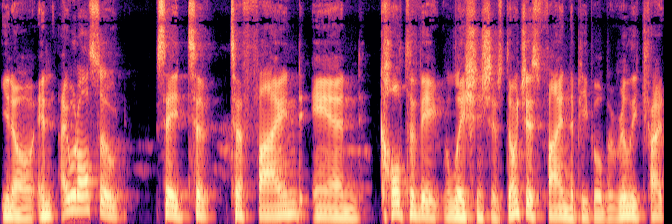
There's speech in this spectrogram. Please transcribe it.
You know, and I would also say to to find and cultivate relationships. Don't just find the people, but really try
